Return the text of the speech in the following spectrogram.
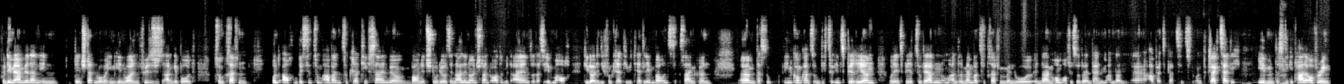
von dem her haben wir dann in den Städten, wo wir hingehen wollen, ein physisches Angebot zum Treffen und auch ein bisschen zum Arbeiten, zu kreativ sein. Wir bauen jetzt Studios in alle neuen Standorte mit ein, sodass eben auch die Leute, die von Kreativität leben, bei uns sein können, ähm, dass du hinkommen kannst, um dich zu inspirieren oder inspiriert zu werden, um andere Member zu treffen, wenn du in deinem Homeoffice oder in deinem anderen äh, Arbeitsplatz sitzt. Und gleichzeitig eben das digitale Offering,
